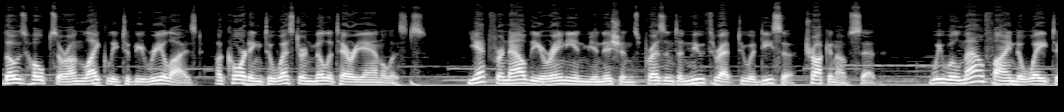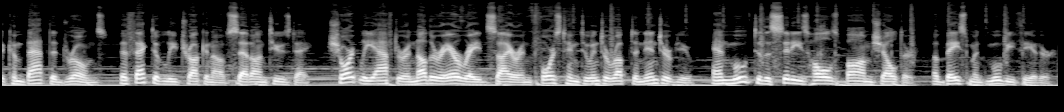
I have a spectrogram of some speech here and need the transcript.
Those hopes are unlikely to be realized, according to Western military analysts. Yet for now the Iranian munitions present a new threat to Odessa, Trukhanov said. We will now find a way to combat the drones, effectively Trukhanov said on Tuesday, shortly after another air raid siren forced him to interrupt an interview and move to the city's Hulls bomb shelter, a basement movie theater.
